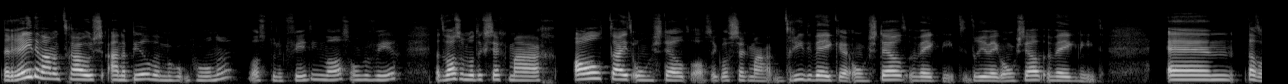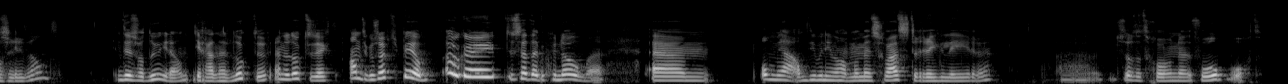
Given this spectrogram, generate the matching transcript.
De reden waarom ik trouwens aan de pil ben bego- begonnen, was toen ik 14 was ongeveer. Dat was omdat ik zeg maar altijd ongesteld was. Ik was zeg maar drie weken ongesteld, een week niet. Drie weken ongesteld, een week niet. En dat was irritant. Dus wat doe je dan? Je gaat naar de dokter en de dokter zegt anticonceptiepil. Oké, dus dat heb ik genomen. Ehm, om, ja, op die manier mijn menstruatie te reguleren. Eh, zodat het gewoon eh, verholpen wordt.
